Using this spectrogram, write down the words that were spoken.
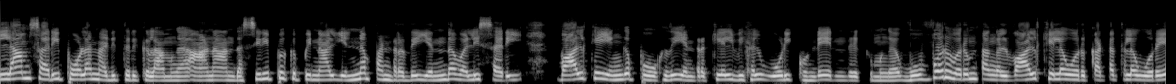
எல்லாம் சரி போல நடித்திருக்கலாமுங்க. ஆனா அந்த சிரிப்புக்கு பின்னால் என்ன பண்றது? எந்த வழி சரி? வாழ்க்கை எங்க போகுது? என்ற கேள்விகள் ஓடிக்கொண்டே இருந்திருக்குமுங்க. ஒவ்வொருவரும் தங்கள் வாழ்க்கையில ஒரு கட்டத்துல ஒரே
